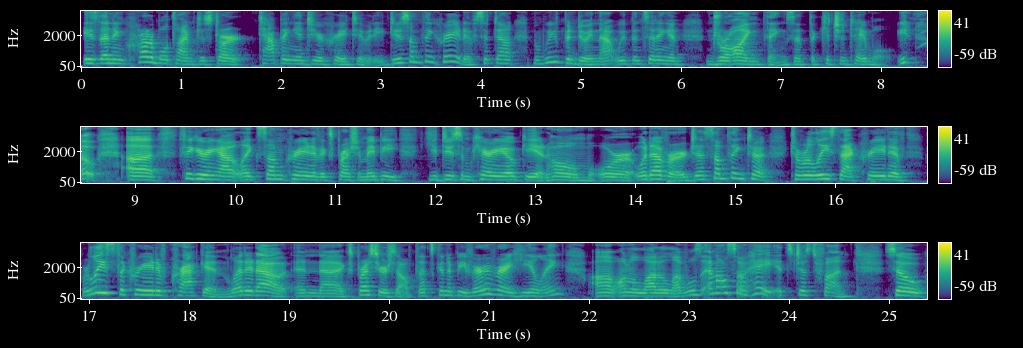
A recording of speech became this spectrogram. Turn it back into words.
is an incredible time to start tapping into your creativity. Do something creative. Sit down. I mean, we've been doing that. We've been sitting and drawing things at the kitchen table, you know, uh, figuring out like some creative expression. Maybe you do some karaoke at home or whatever, just something to, to release that creative, release the creative kraken, let it out and uh, express yourself. That's going to be very, very healing uh, on a lot of levels. And also, hey, it's just fun. So,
